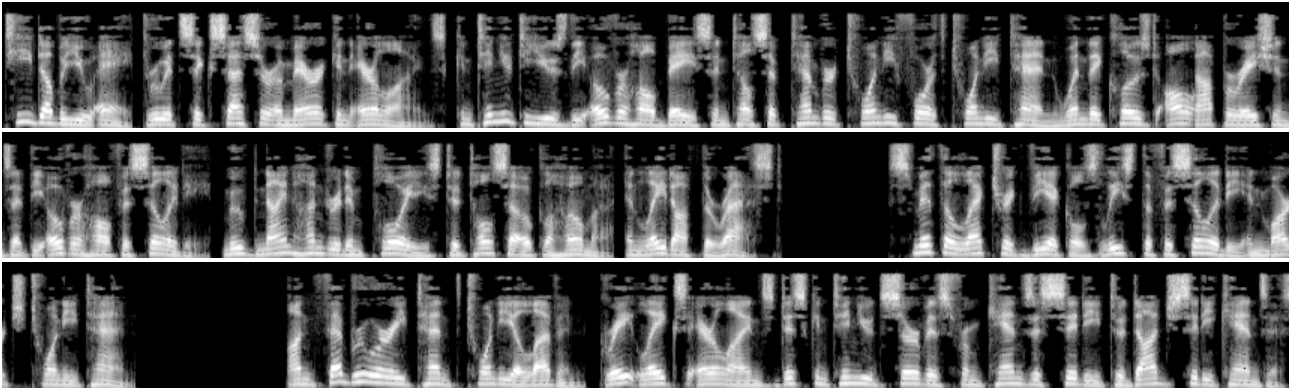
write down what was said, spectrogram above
TWA through its successor American Airlines continued to use the overhaul base until September 24, 2010 when they closed all operations at the overhaul facility, moved 900 employees to Tulsa, Oklahoma, and laid off the rest. Smith Electric Vehicles leased the facility in March 2010. On February 10, 2011, Great Lakes Airlines discontinued service from Kansas City to Dodge City, Kansas,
